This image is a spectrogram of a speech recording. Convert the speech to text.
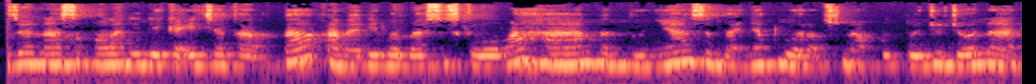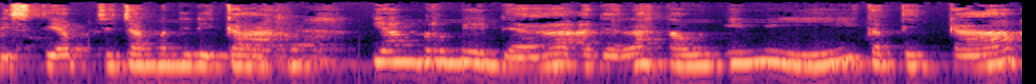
Zona sekolah di DKI Jakarta karena di berbasis kelurahan tentunya sebanyak 267 zona di setiap jenjang pendidikan. Yang berbeda adalah tahun ini ketika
